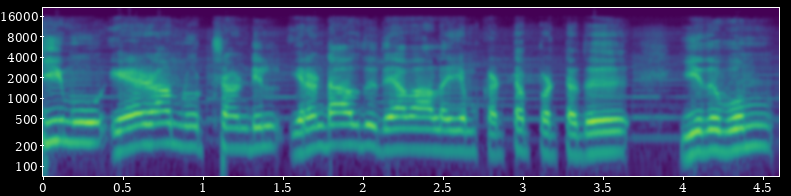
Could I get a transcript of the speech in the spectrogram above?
கிமு ஏழாம் நூற்றாண்டில் இரண்டாவது தேவாலயம் கட்டப்பட்டது. இதுவும்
